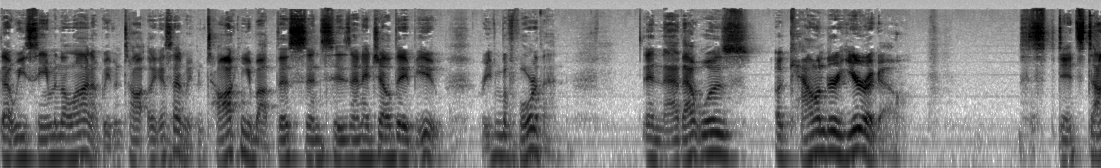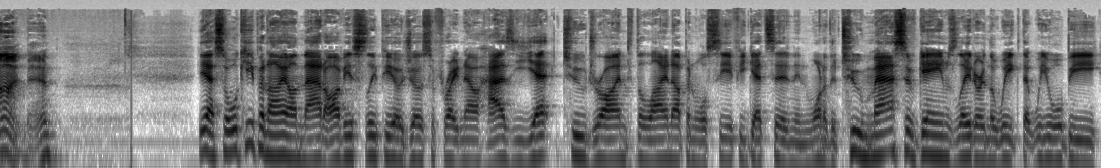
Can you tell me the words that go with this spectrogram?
that we see him in the lineup. We've been talking, like I said, we've been talking about this since his NHL debut, or even before then, and that that was a calendar year ago. It's, it's time, man. Yeah, so we'll keep an eye on that. Obviously, P.O. Joseph right now has yet to draw into the lineup, and we'll see if he gets in in one of the two massive games later in the week that we will be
